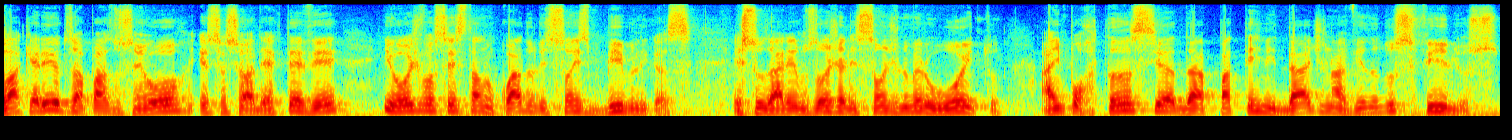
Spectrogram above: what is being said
Olá, queridos, a paz do Senhor, esse é o seu ADEC TV e hoje você está no quadro Lições Bíblicas. Estudaremos hoje a lição de número 8, a importância da paternidade na vida dos filhos.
